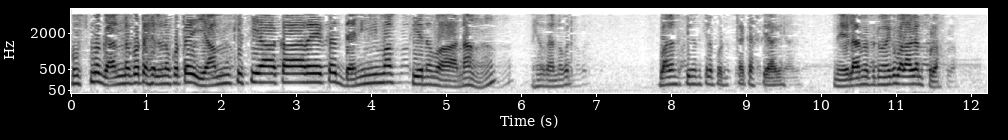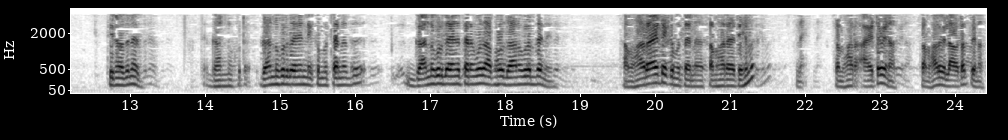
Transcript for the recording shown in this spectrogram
හුස්ම ගන්නකොට හෙලනකොට යම් කිසි ආකාරයක දැනීමක් තියෙනවා නම් මෙහෙම ගන්නකොට බලන්න තියෙනවද කියලා පොඩ්ඩක් අස් පියාගෙන මේ වෙලාවෙම අපිට මේක බලා ගන්න පුළුවන්. තියෙනවද නැද්ද? ගන්නකොට ගන්නකොට දැනෙන්නේ එකම තැනද? ගන්නකොට දැනෙන තැන මොකද අපහව දානකොට දැනෙන්නේ? සමහර අයට එකම තැන සමහර අයට එහෙම නැහැ. සමහර අයට වෙනස්. සමහර වෙලාවටත් වෙනස්.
